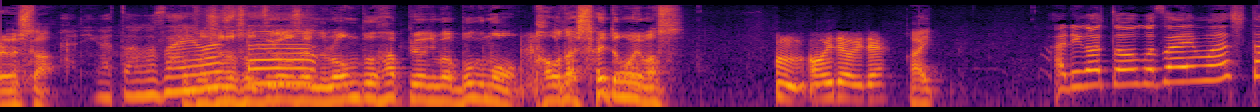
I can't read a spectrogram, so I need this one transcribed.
りました。ありがとうござい今年ました。の卒業生の論文発表には僕も顔出したいと思います。うんおいでおいで。はいありがとうございました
